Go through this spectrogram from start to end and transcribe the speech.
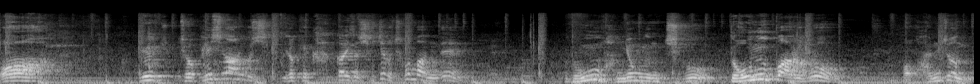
와, 저 펜싱하는 거 시- 이렇게 가까이서 실제로 처음 봤는데 너무 박력 넘치고 너무 빠르고 어, 완전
